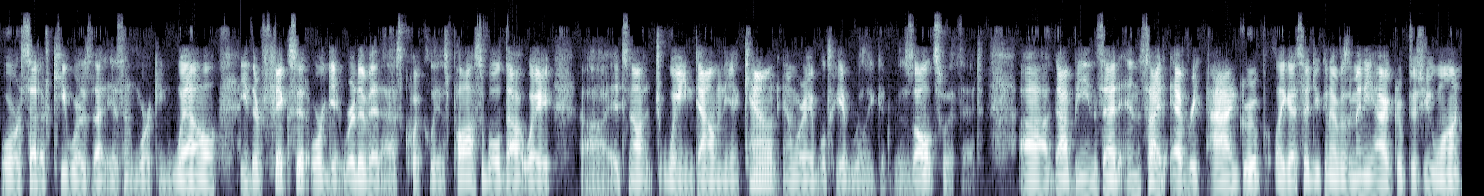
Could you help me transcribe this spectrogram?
or set of keywords that isn't working well, either fix it or get rid of it as quickly as possible. That way, uh, it's not weighing down the account and we're able to get really good results with it. Uh, that being said, inside every ad group, like I said, you can have as many ad groups as you want,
